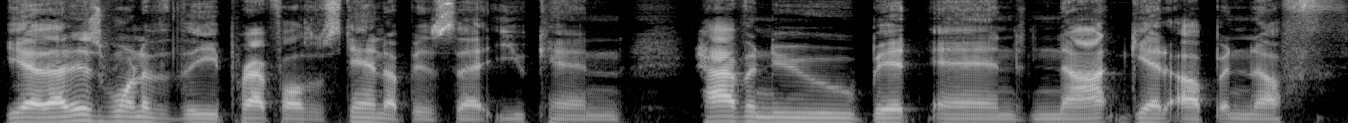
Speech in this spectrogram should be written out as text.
Yeah, that is one of the pratfalls of stand up is that you can have a new bit and not get up enough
